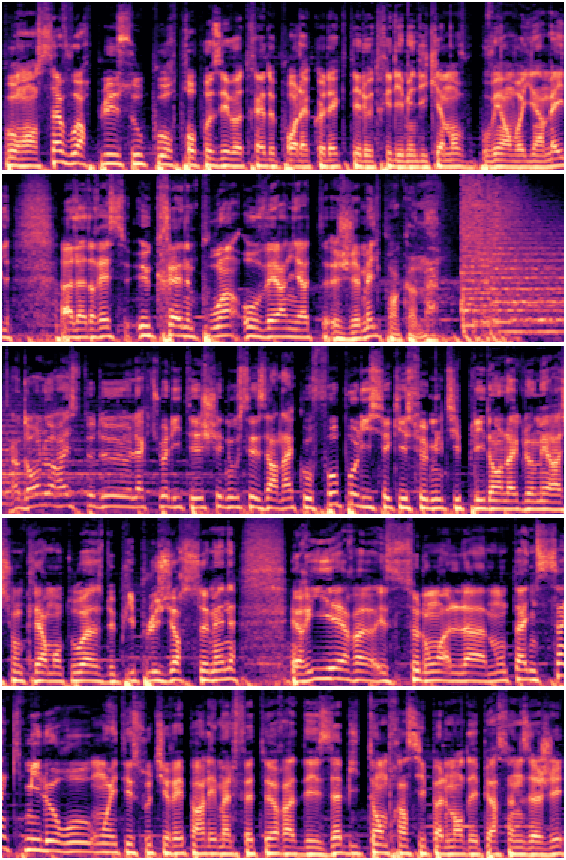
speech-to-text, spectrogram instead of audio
Pour en savoir plus ou pour proposer votre aide pour la collecte et le tri des médicaments, vous pouvez envoyer un mail à l'adresse ukraine.auvergnat.gmail.com. Dans le reste de l'actualité, chez nous, ces arnaques aux faux policiers qui se multiplient dans l'agglomération clermontoise depuis plusieurs semaines. Hier, selon la montagne, 5000 euros ont été soutirés par les malfaiteurs à des habitants, principalement des personnes âgées.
